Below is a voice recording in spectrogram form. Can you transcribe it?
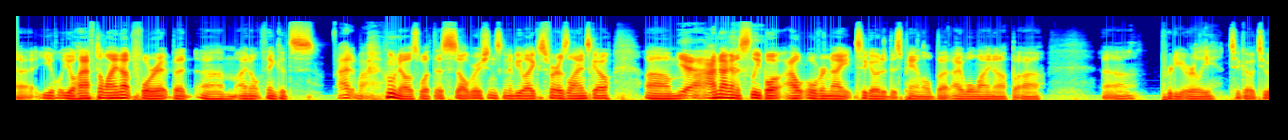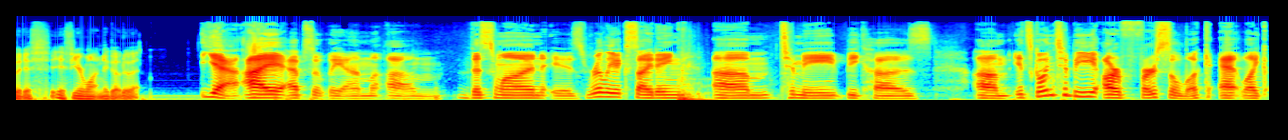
uh, you'll you'll have to line up for it. But um, I don't think it's. I, who knows what this celebration is going to be like as far as lines go? Um, Yeah. I'm not going to sleep out overnight to go to this panel, but I will line up uh, uh, pretty early to go to it if if you're wanting to go to it. Yeah, I absolutely am. Um, this one is really exciting um, to me because um, it's going to be our first look at like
